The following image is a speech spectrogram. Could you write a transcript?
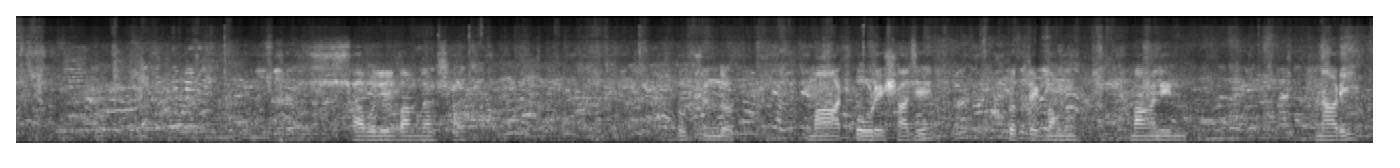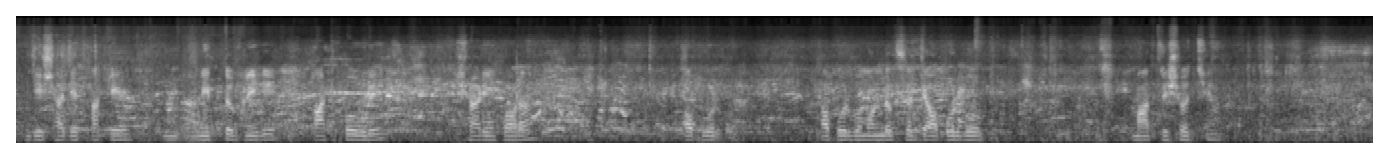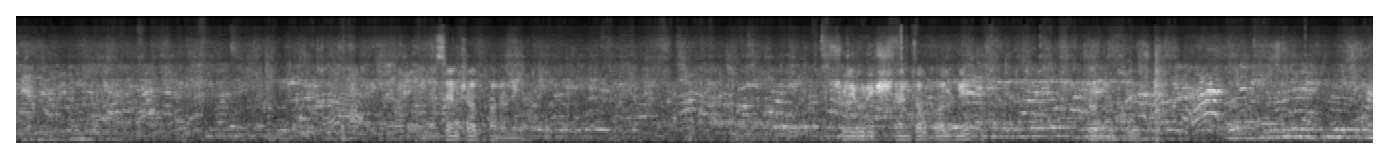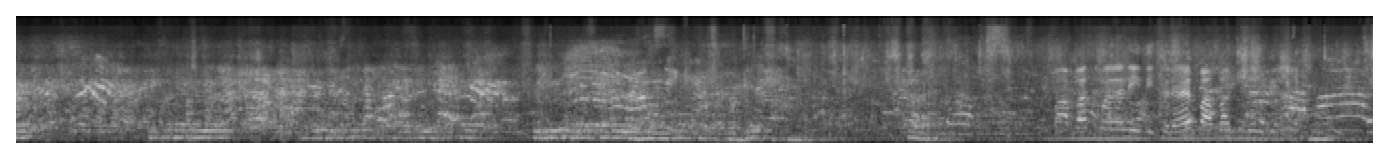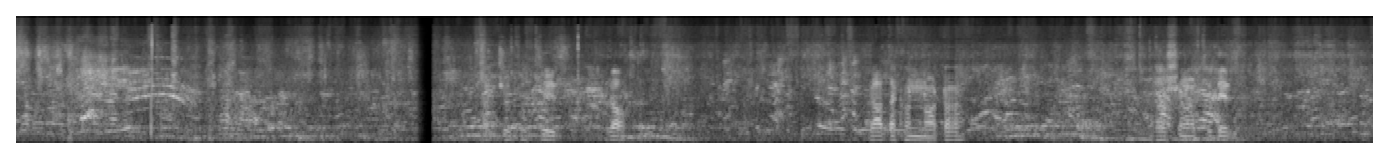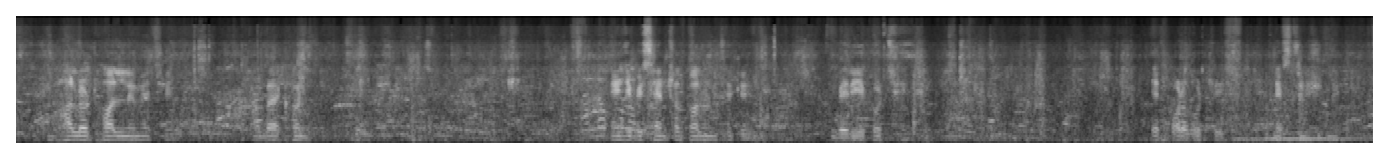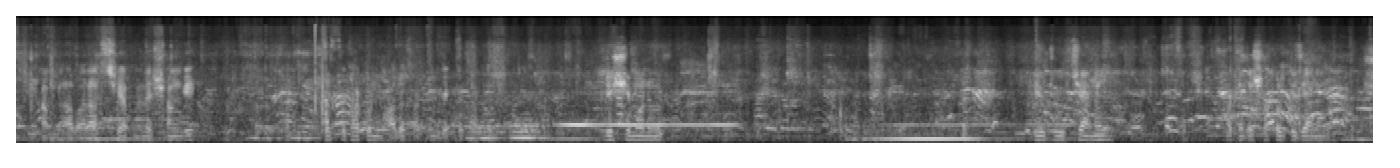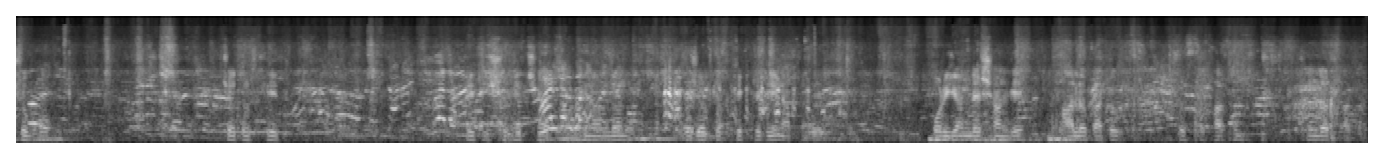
সাবলীল বাংলার সাজ। খুব সুন্দর মা আট পৌড়ে সাজে। প্রত্যেক বাঙালির নারী যে সাজে থাকে, নিত্যগৃহে আট পৌড়ে শাড়ি পরা। অপূর্ব। অপূর্ব মণ্ডপ সজ্জা অপূর্ব মাতৃসজ্জা। Central colony Siliguri central colony Durgapur पापा तुम्हारा नहीं दिख रहा है पापा किधर गया আর চতুর্থের রাত রাত এখন নটা দর্শনার্থীদের ভালো ঢল নেমেছে আমরা এখন এনজিপি সেন্ট্রাল কলোনি থেকে বেরিয়ে পড়ছি এর পরবর্তী ডেস্টিনেশনে আমরা আবার আসছি আপনাদের সঙ্গে। সুস্থ থাকুন, ভালো থাকুন, দেখতে থাকুন। দৃশ্যমনুর ইউটিউব চ্যানেল। আপনাদের সকলকে জানাই শুভ চতুর্থীর প্রীতি শুভেচ্ছা অভিনন্দন। পুজোর প্রত্যেকটি দিন আপনাদের পরিজনদের সঙ্গে ভালো কাটুক, সুস্থ থাকুন, সুন্দর থাকুন।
